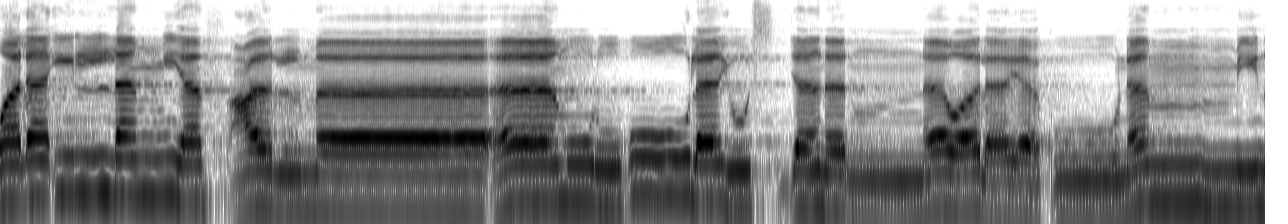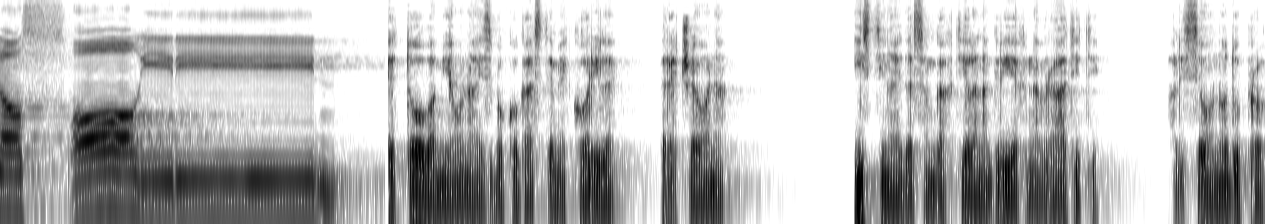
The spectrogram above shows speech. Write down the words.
ولئن لم يفعل ما آمره ليسجنن وليكون من الصاغرين E to vam je onaj zbog koga ste me korile, reče ona. Istina je da sam ga htjela na grijeh navratiti, ali se on odupro.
